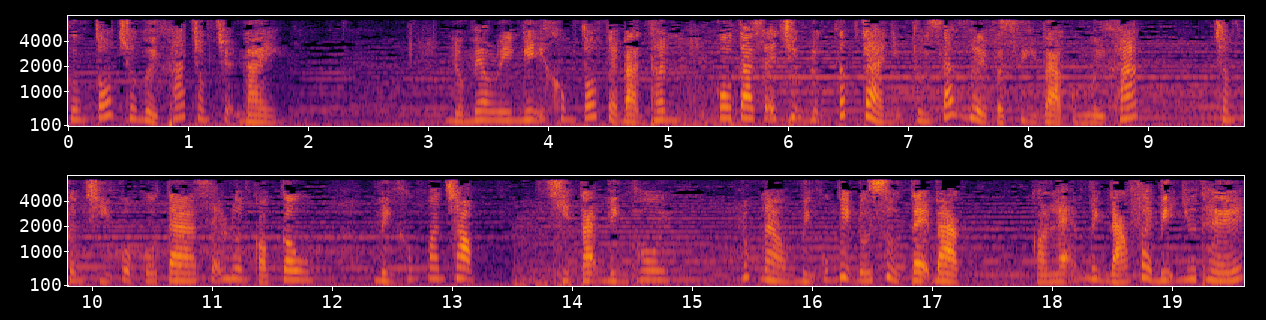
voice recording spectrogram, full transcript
gương tốt cho người khác trong chuyện này. Nếu Mary nghĩ không tốt về bản thân, cô ta sẽ chịu đựng tất cả những thứ rác rưởi và xỉ vả của người khác. Trong tâm trí của cô ta sẽ luôn có câu, mình không quan trọng, chỉ tại mình thôi. Lúc nào mình cũng bị đối xử tệ bạc, có lẽ mình đáng phải bị như thế.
